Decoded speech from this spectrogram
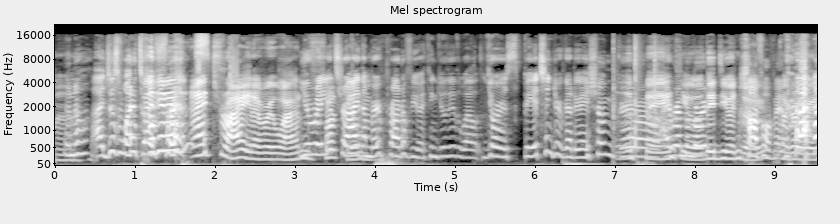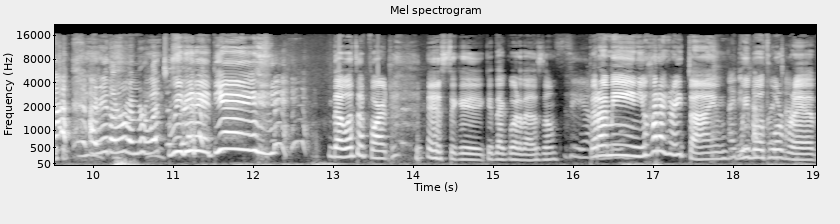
Ah. You know, I just wanted to I, didn't. I tried, everyone. You really Fuck tried. you. I'm very proud of you. I think you did well. Your speech in your graduation, girl. I Thank you. remember Did you enjoy half of it. I really don't remember what you We said. did it! Yay! That was the part este, que, que te acuerdas, ¿no? Sí, Pero I mean, you had a great time. I did We have a both great were time. red.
